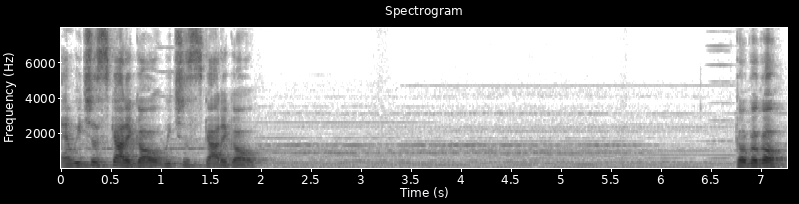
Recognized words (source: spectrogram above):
And we just gotta go. We just gotta go. Go, go, go.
